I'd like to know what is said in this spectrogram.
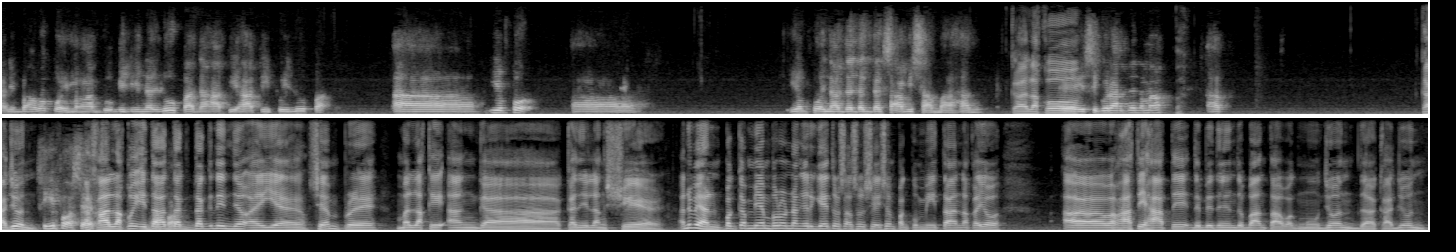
halimbawa po yung mga bumili ng lupa na hati-hati po yung lupa. Ah, yun po. Ah, yun po nadadagdag sa aming samahan. Kala ko, Eh sigurado naman ah, Kajun, sige po sir. akala ko idadagdag ninyo ay uh, siyempre malaki ang ah, kanilang share. Ano ba yan? Pagka miyembro ng Irrigators Association, pag kumita na kayo, ah, hati-hati, dividendo ba ang tawag mo dyan, the Kajun?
